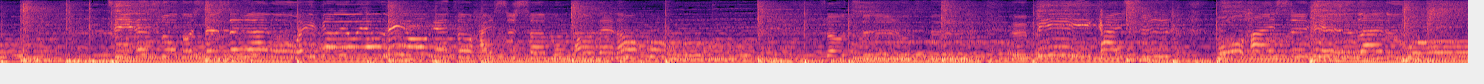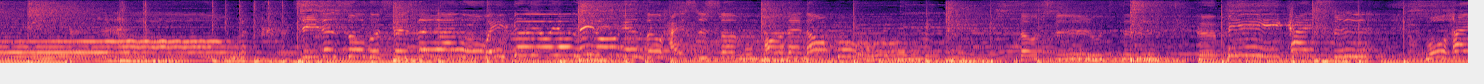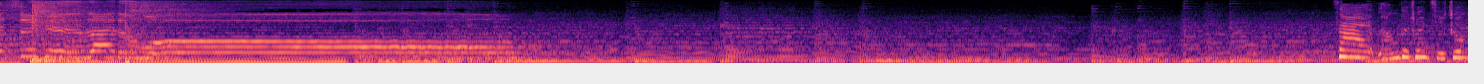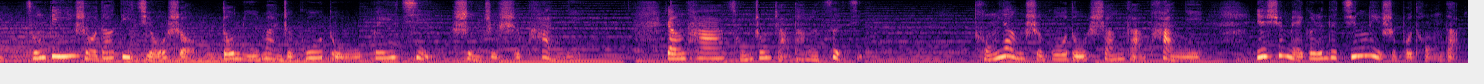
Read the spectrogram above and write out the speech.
专辑中，从第一首到第九首都弥漫着孤独、悲泣，甚至是叛逆，让他从中找到了自己。同样是孤独、伤感、叛逆，也许每个人的经历是不同的，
